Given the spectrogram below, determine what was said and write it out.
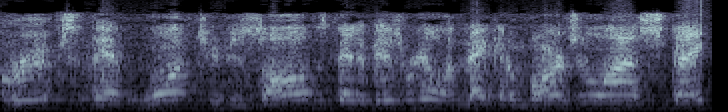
groups that want to dissolve the state of Israel and make it a marginalized state.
